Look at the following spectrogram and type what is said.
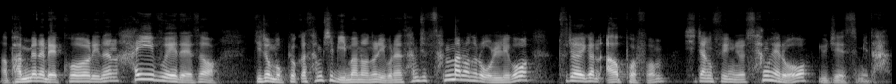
어, 반면에 맥쿼리는 하이브에 대해서 기존 목표가 32만 원을 이번에 33만 원으로 올리고 투자 의견 아웃퍼폼 시장 수익률 상회로 유지했습니다.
